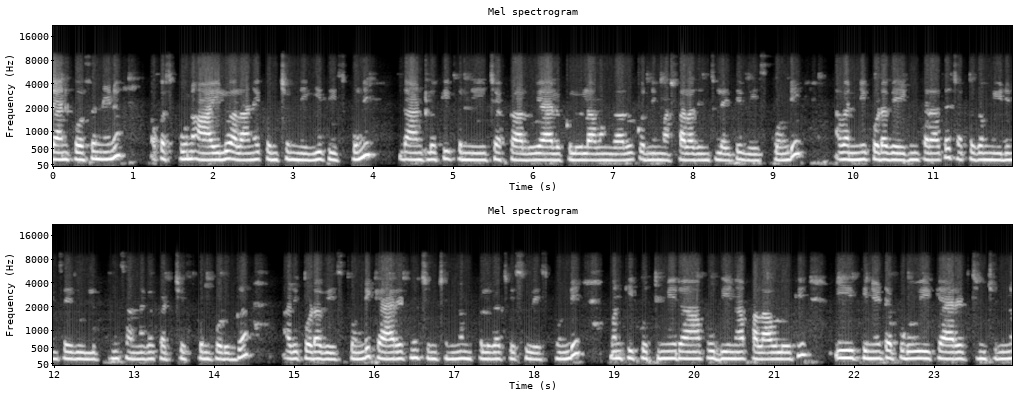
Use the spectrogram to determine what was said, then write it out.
దానికోసం నేను ఒక స్పూన్ ఆయిల్ అలానే కొంచెం నెయ్యి తీసుకొని దాంట్లోకి కొన్ని చెక్కాలు యాలకులు లవంగాలు కొన్ని మసాలా దినుసులు అయితే వేసుకోండి. అవన్నీ కూడా వేగిన తర్వాత చక్కగా మీడియం సైజు ఉల్లిపాయలు సన్నగా కట్ చేసుకొని పొడుగ్గా అది కూడా వేసుకోండి. క్యారెట్ని చిన్న చిన్న ముక్కలుగా చేసి వేసుకోండి. మనకి కొత్తిమీర పుదీనా పలావ్లోకి ఈ తినేటప్పుడు ఈ క్యారెట్ చిన్న చిన్న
